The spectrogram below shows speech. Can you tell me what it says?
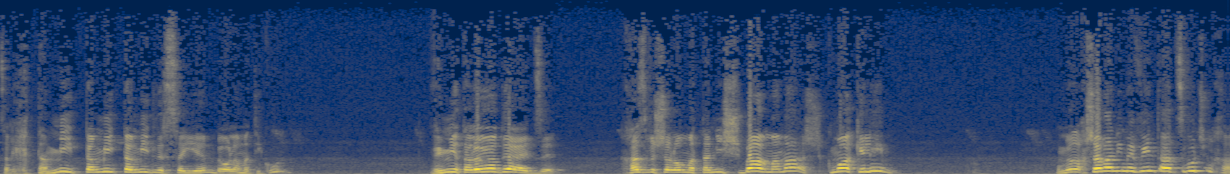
צריך תמיד, תמיד, תמיד לסיים בעולם התיקון? ומי אתה לא יודע את זה, חז ושלום אתה נשבר ממש, כמו הכלים. הוא אומר, עכשיו אני מבין את העצבות שלך.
